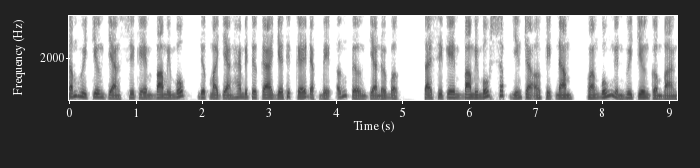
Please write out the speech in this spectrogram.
Tấm huy chương vàng SEA Games 31 được mạ vàng 24K với thiết kế đặc biệt ấn tượng và nổi bật. Tại SEA Games 31 sắp diễn ra ở Việt Nam, khoảng 4.000 huy chương gồm vàng,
